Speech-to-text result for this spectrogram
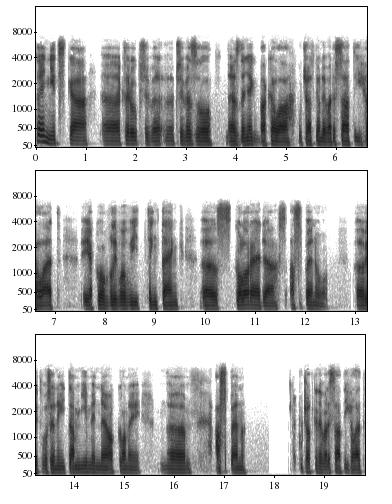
to je nicka, eh, kterou přivezl eh, Zdeněk Bakala počátkem 90. let jako vlivový think tank eh, z Coloreda, z Aspenu, vytvořený tamními neokony. Aspen počátkem 90. let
